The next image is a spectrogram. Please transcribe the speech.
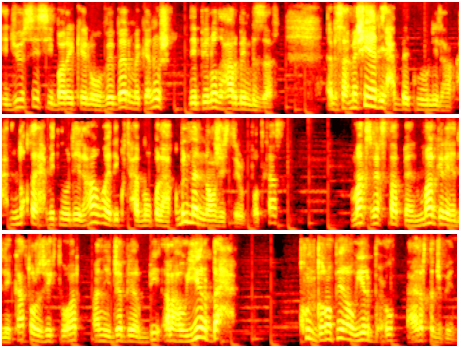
et Dieu sait si باريكيلو وفيبر ما كانوش des pilotes هاربين بزاف. بصح ماشي هذه حبيت نولي لها. النقطه اللي حبيت نولي لها وهذه كنت حاب نقولها قبل ما نونرجستري البودكاست. ماكس فيرستابن malgré هاد les 14 victoires راني جاب لي ربي راهو يربح كل grand prix راهو يربحوا عرق جبين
